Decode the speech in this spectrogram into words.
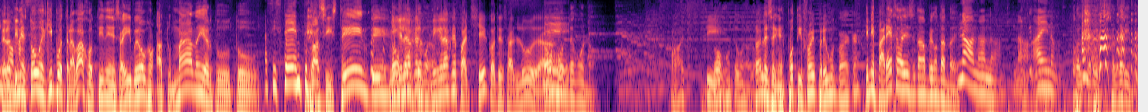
Pero tienes más. todo un equipo de trabajo. Tienes ahí, veo a tu manager, tu, tu, asistente. tu asistente. Miguel Ángel. Miguel Ángel Pacheco te saluda. Sí. junto en uno. Ay, sí. Todo junto en uno. loco. Sales en Spotify, preguntan acá. ¿Tienes pareja? Se estaban preguntando ahí. No, no, no, no, ahí no. Solterita, solterita.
